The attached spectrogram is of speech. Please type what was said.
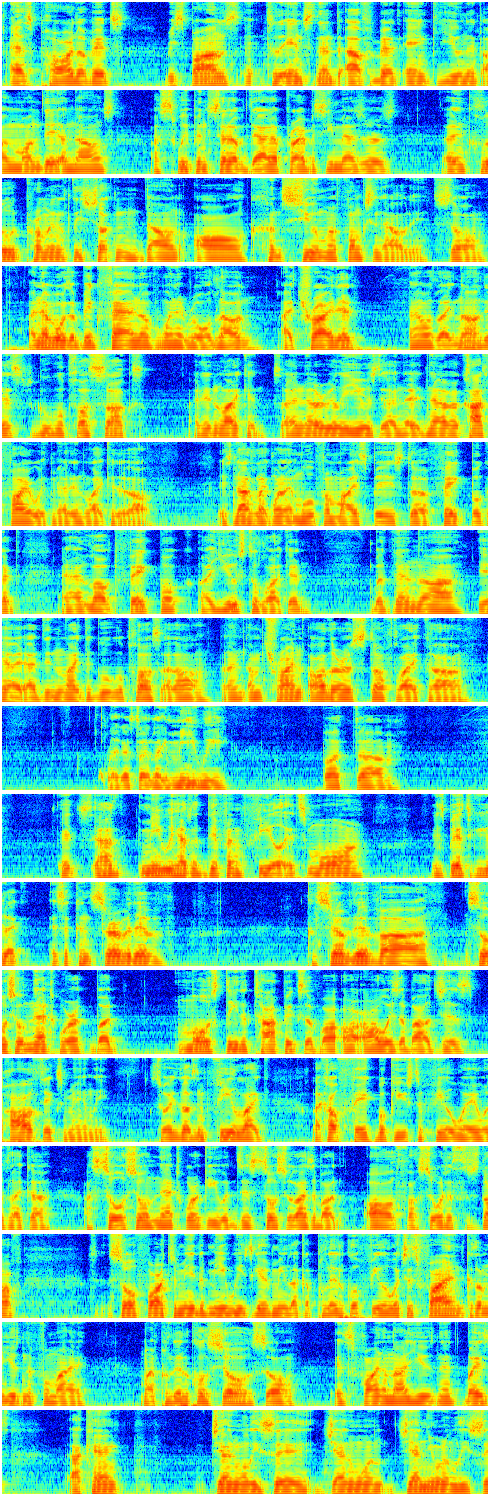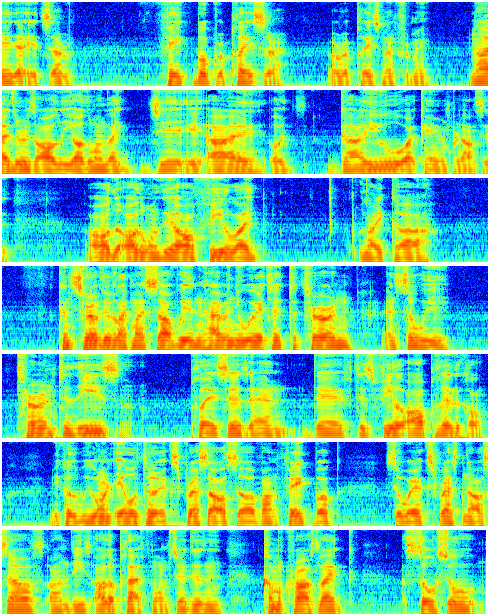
as part of its response to the incident, the Alphabet Inc. unit on Monday announced a sweeping set of data privacy measures that include permanently shutting down all consumer functionality. So, I never was a big fan of when it rolled out. I tried it and I was like, no, this Google Plus sucks. I didn't like it, so I never really used it. Ne- it never caught fire with me. I didn't like it at all. It's not like when I moved from MySpace to Facebook, I, and I loved Facebook. I used to like it, but then, uh, yeah, I, I, didn't like the Google Plus at all. And I'm, I'm trying other stuff like, uh, like I said, like MeWe, but um, it's it has MeWe has a different feel. It's more, it's basically like it's a conservative conservative uh, social network, but mostly the topics of are, are always about just politics mainly. So it doesn't feel like like how Facebook used to feel, where it was like a a social network. You would just socialize about all sorts of stuff. So far, to me, the MeWe's give me like a political feel, which is fine because I'm using it for my my political show. So it's fine. I'm not using it, but it's I can't genuinely say genuine genuinely say that it's a fake book replacer or replacement for me. Neither is all the other ones like J A I or Gayu or I can't even pronounce it. All the other ones they all feel like like uh conservative like myself. We didn't have anywhere to, to turn and so we turned to these places and they just feel all political because we weren't able to express ourselves on Facebook, so we're expressing ourselves on these other platforms. So it doesn't come across like social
